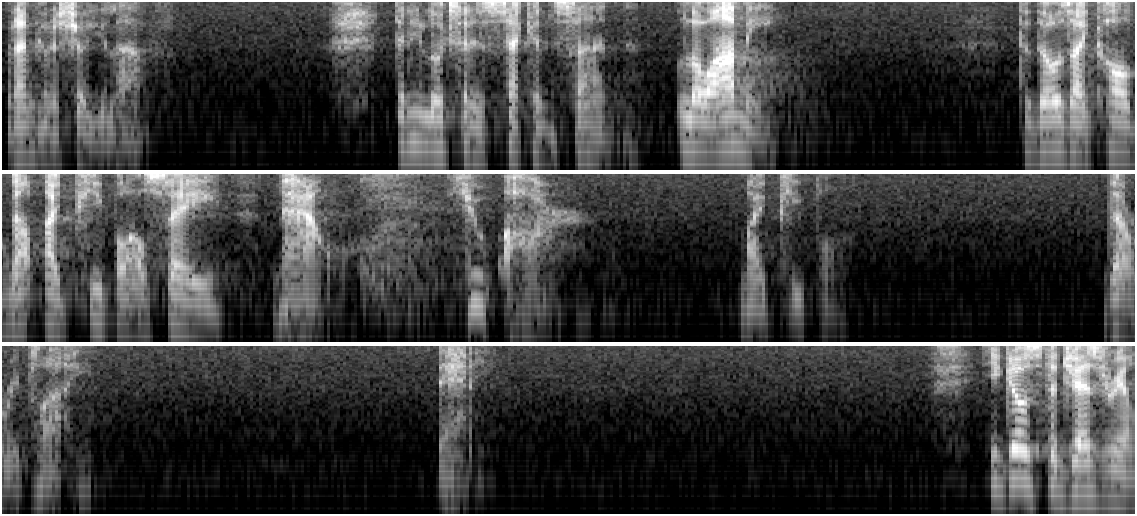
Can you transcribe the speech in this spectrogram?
But I'm going to show you love. Then he looks at his second son, Loami. To those I called not my people, I'll say, Now you are my people. They'll reply, Daddy. He goes to Jezreel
